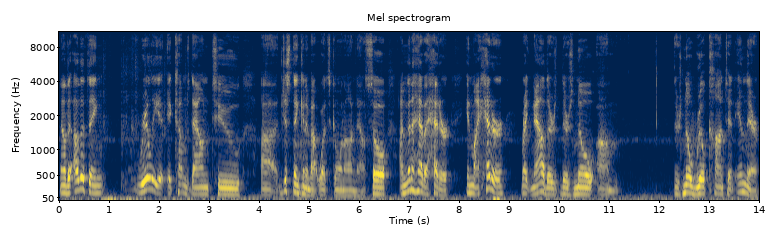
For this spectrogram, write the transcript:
Now the other thing, really it, it comes down to uh, just thinking about what's going on now. So I'm going to have a header. In my header right now, there's there's no um, there's no real content in there.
